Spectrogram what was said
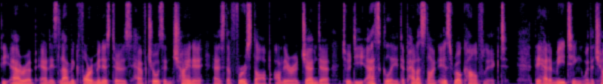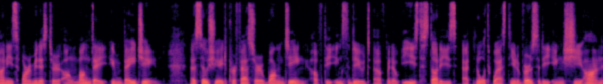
The Arab and Islamic foreign ministers have chosen China as the first stop on their agenda to de escalate the Palestine Israel conflict. They had a meeting with the Chinese foreign minister on Monday in Beijing. Associate Professor Wang Jing of the Institute of Middle East Studies at Northwest University in Xi'an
